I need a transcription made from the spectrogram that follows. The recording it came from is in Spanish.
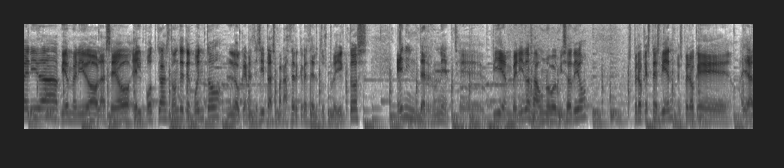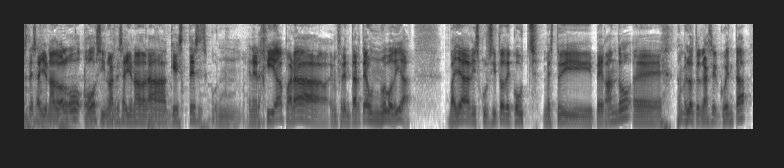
Bienvenida, bienvenido a Hola SEO, el podcast donde te cuento lo que necesitas para hacer crecer tus proyectos en Internet. Eh, bienvenidos a un nuevo episodio. Espero que estés bien, espero que hayas desayunado algo o si no has desayunado nada, que estés con energía para enfrentarte a un nuevo día. Vaya discursito de coach me estoy pegando, eh, no me lo tengas en cuenta.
